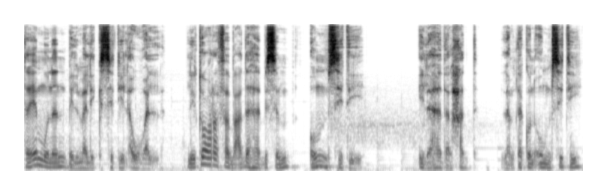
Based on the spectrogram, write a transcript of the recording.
تيمنا بالملك سيتي الأول. لتعرف بعدها باسم أم سيتي. إلى هذا الحد لم تكن أم سيتي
